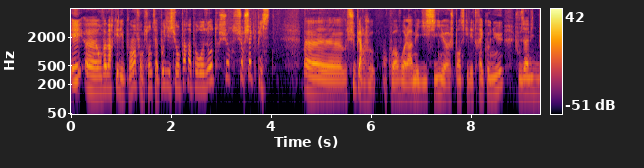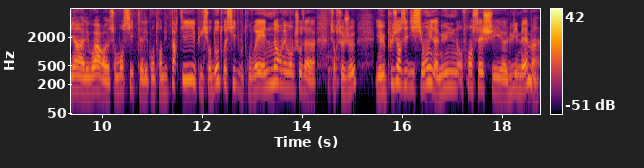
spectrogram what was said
Et on va marquer des points en fonction de sa position par rapport aux autres sur chaque piste. Euh, super jeu, encore voilà, Médici, euh, je pense qu'il est très connu. Je vous invite bien à aller voir euh, sur mon site les comptes rendus de partie, et puis sur d'autres sites, vous trouverez énormément de choses sur ce jeu. Il y a eu plusieurs éditions, il y en a mis une en français chez lui-même,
